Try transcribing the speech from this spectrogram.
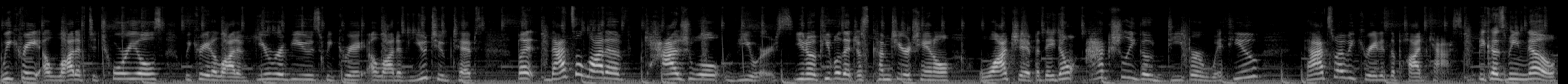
We create a lot of tutorials, we create a lot of gear reviews, we create a lot of YouTube tips, but that's a lot of casual viewers. You know, people that just come to your channel, watch it, but they don't actually go deeper with you. That's why we created the podcast, because we know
